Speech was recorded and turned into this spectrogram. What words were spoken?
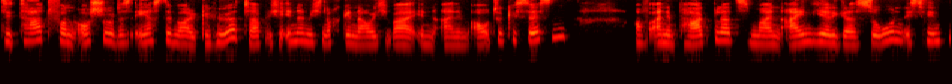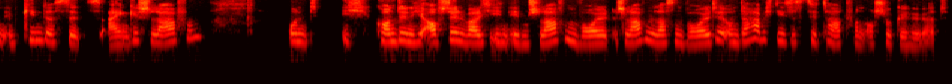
Zitat von Osho das erste Mal gehört habe, ich erinnere mich noch genau, ich war in einem Auto gesessen, auf einem Parkplatz. Mein einjähriger Sohn ist hinten im Kindersitz eingeschlafen und ich konnte nicht aufstehen, weil ich ihn eben schlafen, wollt, schlafen lassen wollte. Und da habe ich dieses Zitat von Osho gehört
